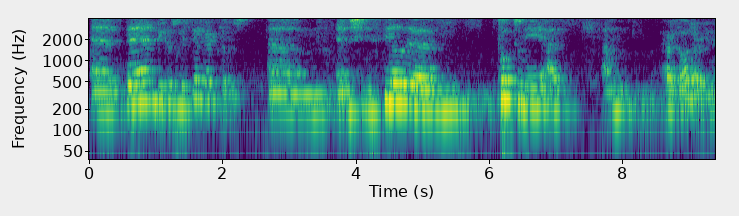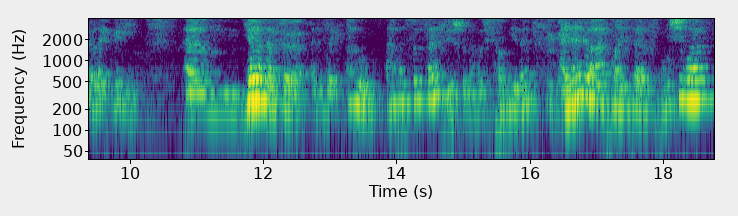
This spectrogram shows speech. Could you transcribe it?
And then because we're still very close, um, and she still um, talked to me as um, her daughter. You know, like really um, years after, I was like, oh, I was so selfish when I was young, you know? I never asked myself who she was,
